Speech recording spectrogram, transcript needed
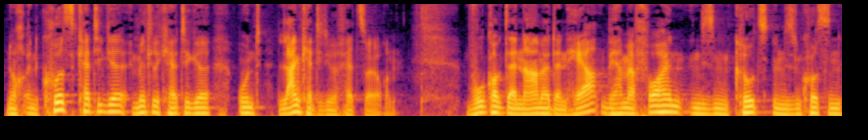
noch in kurzkettige, mittelkettige und langkettige Fettsäuren. Wo kommt der Name denn her? Wir haben ja vorhin in diesem, Klotz, in diesem kurzen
